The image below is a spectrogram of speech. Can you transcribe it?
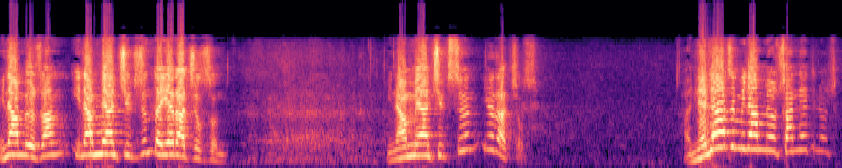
İnanmıyorsan inanmayan çıksın da yer açılsın. İnanmayan çıksın yer açılsın. Ha, ne lazım inanmıyorsan ne dinliyorsun?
